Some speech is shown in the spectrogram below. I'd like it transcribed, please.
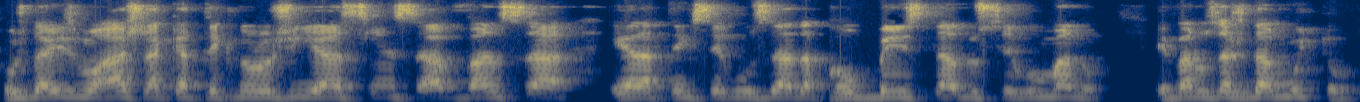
O judaísmo acha que a tecnologia, a ciência avança e ela tem que ser usada para o bem-estar do ser humano. E vai nos ajudar muito.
